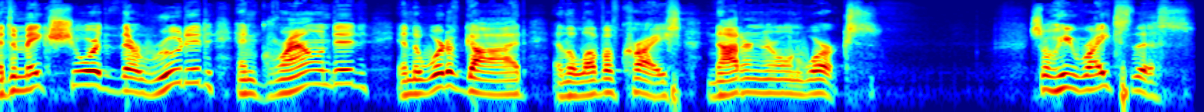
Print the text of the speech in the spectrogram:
and to make sure that they're rooted and grounded in the Word of God and the love of Christ, not in their own works. So he writes this.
